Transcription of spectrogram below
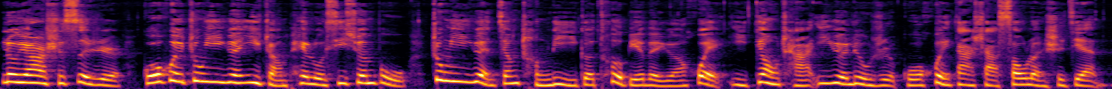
六月二十四日，国会众议院议长佩洛西宣布，众议院将成立一个特别委员会，以调查一月六日国会大厦骚乱事件。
